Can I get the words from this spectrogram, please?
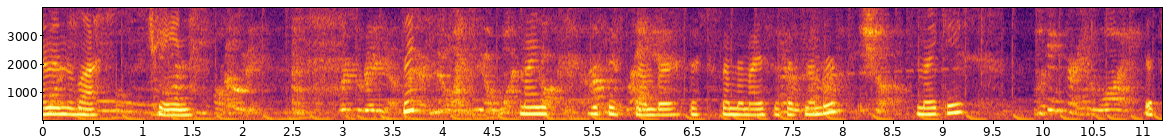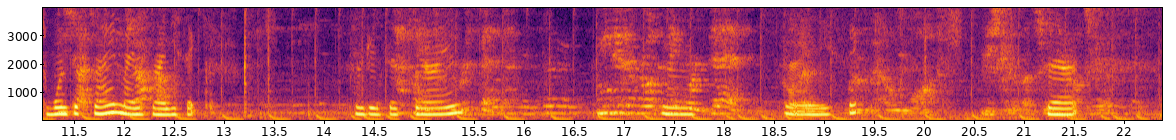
And then the last chain 6 minus the fifth number. The sixth number minus the fifth number. In my case, Looking for him, why? that's 169 minus 96. 169, Needed everyone they were dead. 96. That's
